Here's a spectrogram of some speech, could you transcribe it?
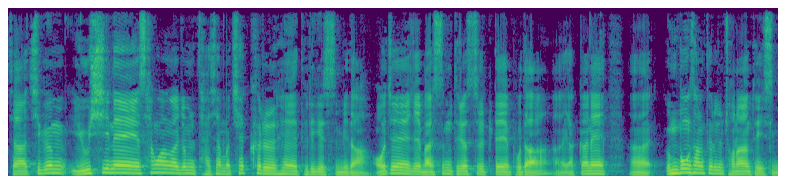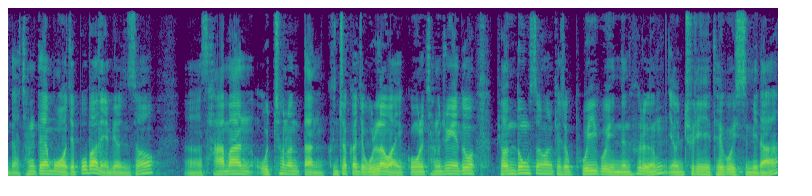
자, 지금 유신의 상황을 좀 다시 한번 체크를 해 드리겠습니다. 어제 이제 말씀드렸을 때보다 아, 약간의 아, 음봉 상태로 좀 전환은 돼 있습니다. 장대 한봉 어제 뽑아내면서 4만 어, 5천 원단 근처까지 올라와 있고 오늘 장중에도 변동성을 계속 보이고 있는 흐름 연출이 되고 있습니다.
